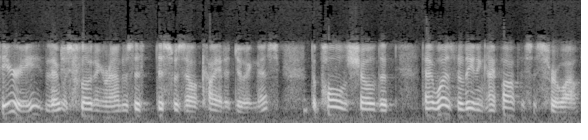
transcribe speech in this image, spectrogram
theory that was floating around was that this was Al Qaeda doing this. The polls showed that that was the leading hypothesis for a while.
